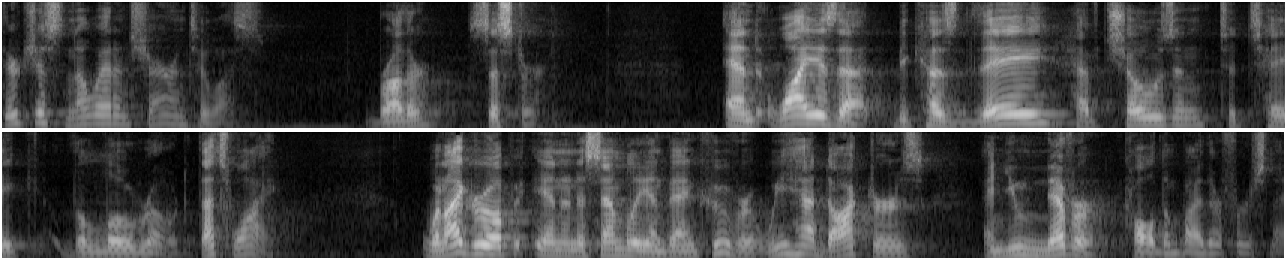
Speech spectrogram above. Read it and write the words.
they're just Noed and Sharon to us brother, sister. And why is that? Because they have chosen to take the low road. That's why. When I grew up in an assembly in Vancouver, we had doctors, and you never called them by their first name.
